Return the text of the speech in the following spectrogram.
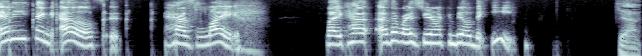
anything else has life. Like, how otherwise you're not going to be able to eat. Yeah.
